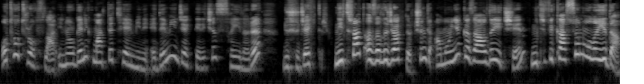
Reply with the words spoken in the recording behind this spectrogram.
ototroflar inorganik madde temini edemeyecekleri için sayıları düşecektir. Nitrat azalacaktır. Çünkü amonyak azaldığı için nitrifikasyon olayı da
